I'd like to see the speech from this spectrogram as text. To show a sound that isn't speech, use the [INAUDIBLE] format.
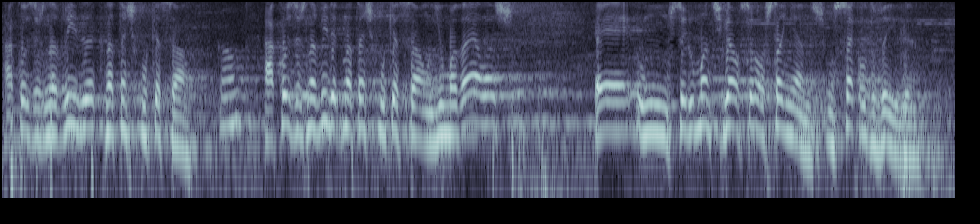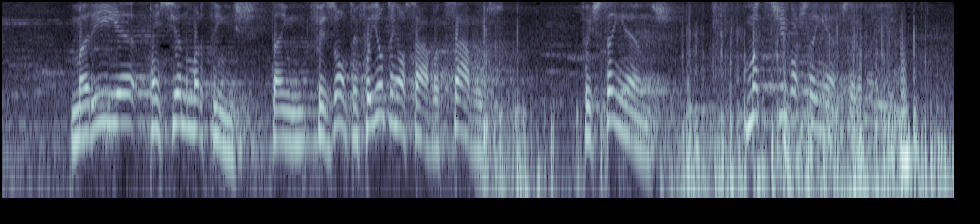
Há coisas na vida que não têm explicação. Há coisas na vida que não têm explicação e uma delas é um ser humano chegar aos aos 100 anos, um século de vida. Maria Ponciano Martins tem, fez ontem, foi ontem ao sábado, sábado, fez 100 anos. Como é que se chega aos 100 anos, Sra. Maria?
